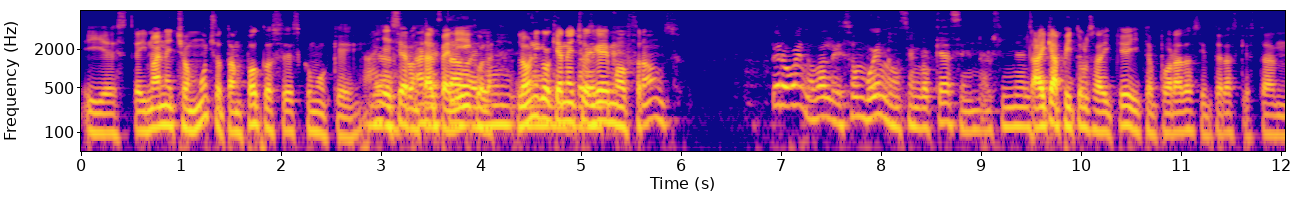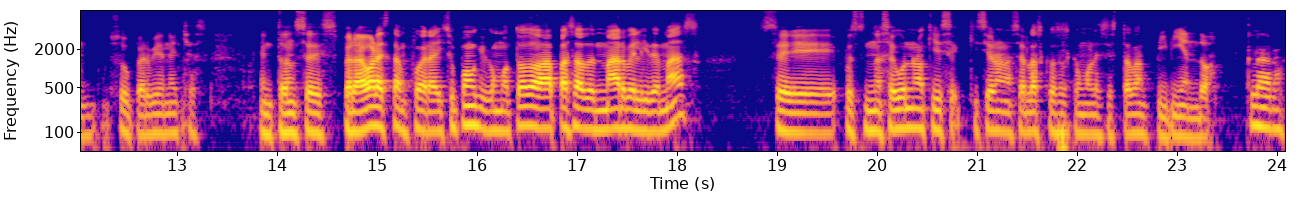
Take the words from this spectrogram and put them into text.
y, este, y no han hecho mucho tampoco, es como que, ah, ya, hicieron tal película. un- Lo único que han hecho es break. Game of Thrones. Pero bueno, vale, son buenos en lo que hacen al final. Hay capítulos ahí que, y temporadas enteras que están súper bien hechas. Entonces, pero ahora están fuera. Y supongo que como todo ha pasado en Marvel y demás, se, pues no, seguro no quise- quisieron hacer las cosas como les estaban pidiendo. Claro.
